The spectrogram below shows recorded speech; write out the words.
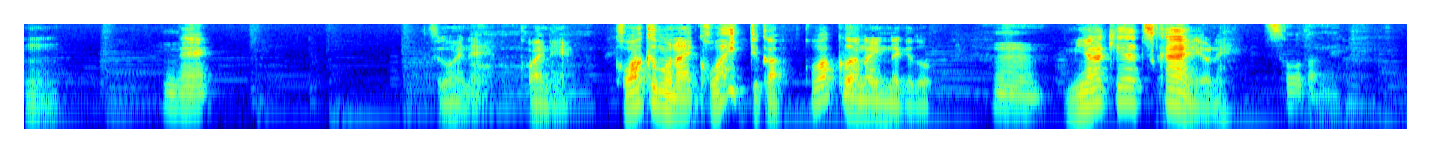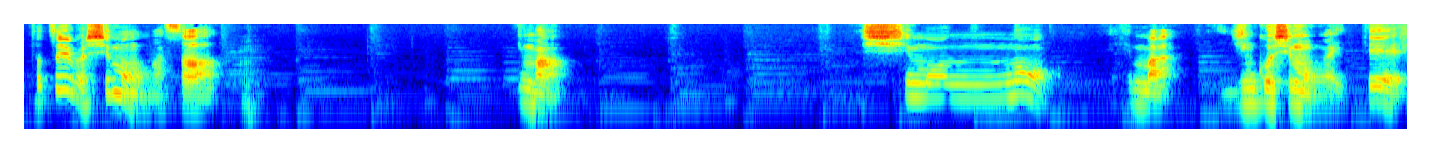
うん。ね。すごいね。怖いね。怖くもない。怖いっていうか、怖くはないんだけど、うん。見分けがつかないよね。そうだね。例えばシモンがさ、うん今、シモンの、まあ、人工シモンがいて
